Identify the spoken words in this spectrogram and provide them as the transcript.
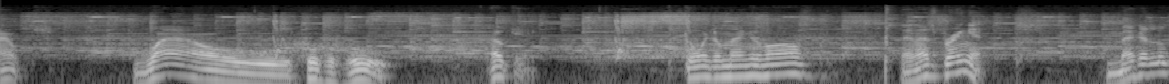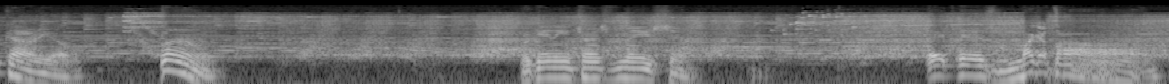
Ouch. Wow. Hoo -hoo -hoo. Okay. Going to Mega Evolve? Then let's bring it. Mega Lucario. Boom. We're getting transformation. It is Megathon!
